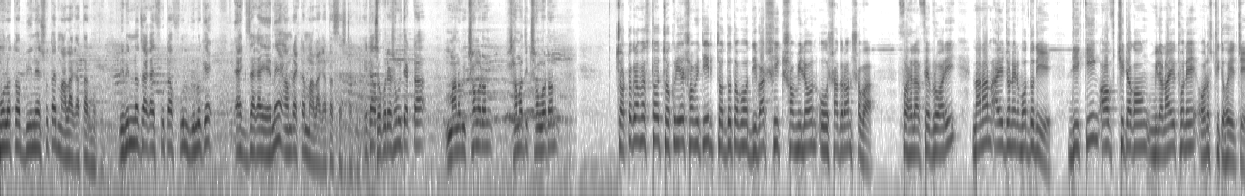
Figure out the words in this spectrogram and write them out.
মূলত বিনে সুতায় মালা গাঁথার মতো। বিভিন্ন জায়গায় ফুটা ফুলগুলোকে এক জায়গায় এনে আমরা একটা মালা গাঁথার চেষ্টা করি। এটা চকরিয়া সমিতি একটা মানবিক সংগঠন সামাজিক সংগঠন। চট্টগ্রামস্থ চক্রিয়া সমিতির চোদ্দতম দ্বিবার্ষিক সম্মিলন ও সাধারণ সভা পহেলা ফেব্রুয়ারি নানান আয়োজনের মধ্য দিয়ে দি কিং অফ চিটাগং মিলনায়তনে অনুষ্ঠিত হয়েছে।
